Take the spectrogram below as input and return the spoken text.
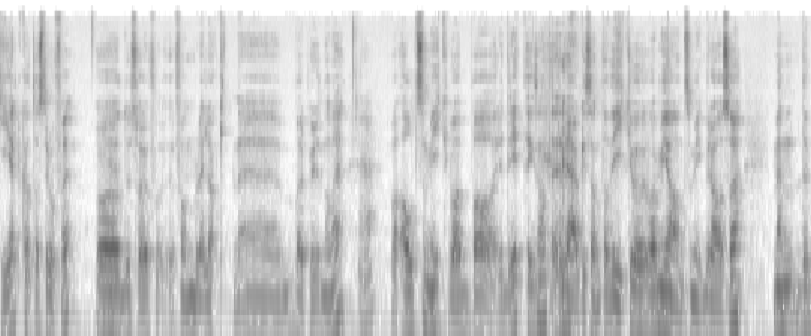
helt katastrofe. Og du så jo fond ble lagt ned bare pga. det. ja. Og alt som gikk, var bare dritt. ikke sant? Eller det er jo ikke sant, det gikk jo, det var mye annet som gikk bra også. Men det,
